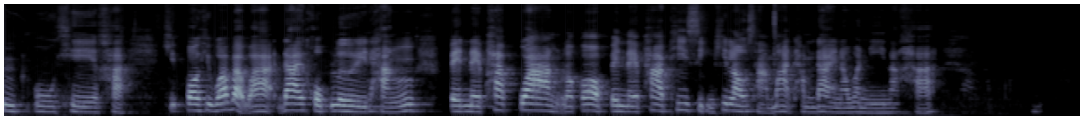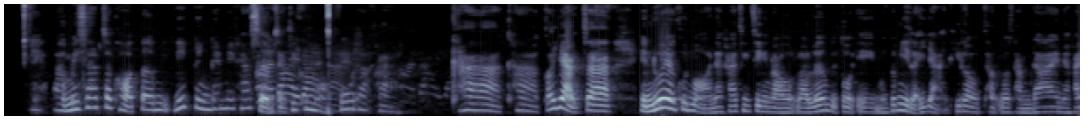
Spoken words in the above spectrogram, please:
มโอเคค่ะคิดปอคิดว่าแบบว่าได้ครบเลยทั้งเป็นในภาพกว้าง แล้วก็เป็นในภาพที่สิ่งที่เราสามารถทำได้นะวันนี้นะคะไม่ทราบจะขอเติมอีกนิดนึงได้ไหมคะเสริมจากที่คุณหมอพูดอะค่ะ ค่ะค่ะก็อยากจะเห็นด้วยกับคุณหมอนะคะ จริง ๆ เราเราเริ่มเป็นตัวเอง มันก็มีหลายอย่างที่เราเราทำได้นะคะ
